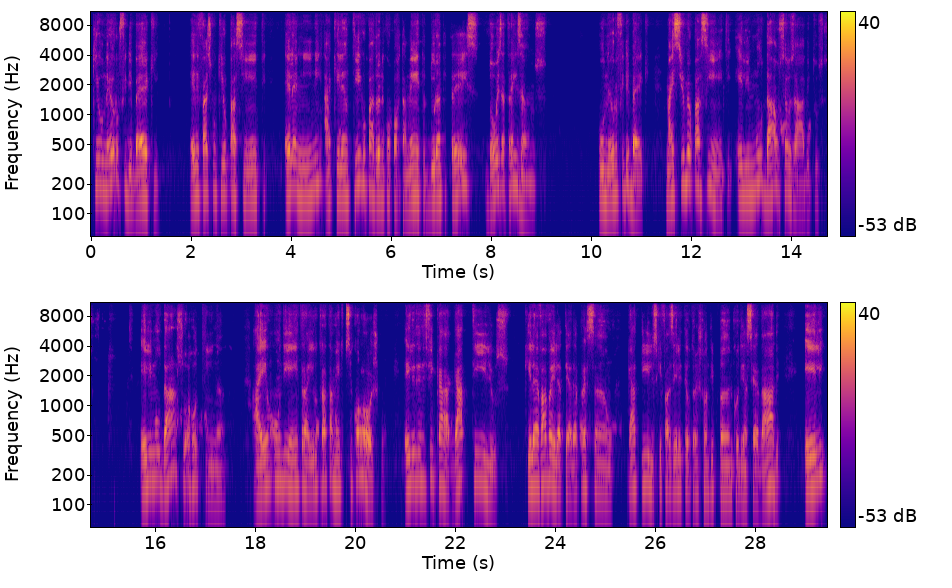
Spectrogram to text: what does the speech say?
que o neurofeedback ele faz com que o paciente elimine aquele antigo padrão de comportamento durante três, dois a três anos. O neurofeedback. Mas se o meu paciente ele mudar os seus hábitos, ele mudar a sua rotina, aí é onde entra aí o tratamento psicológico. Ele identificar gatilhos que levavam ele até a depressão, gatilhos que faziam ele ter o transtorno de pânico, de ansiedade, ele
